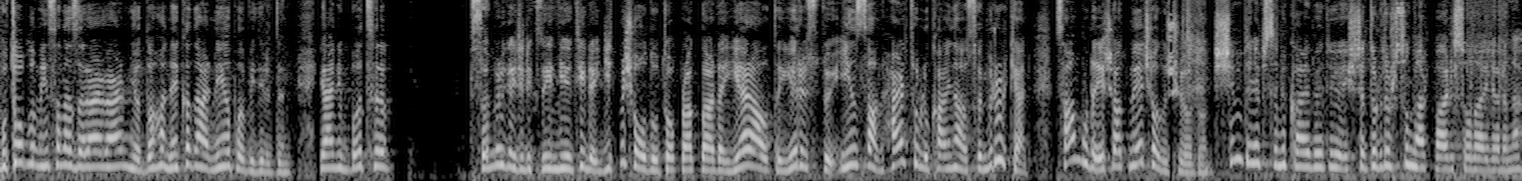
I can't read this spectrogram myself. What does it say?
Bu toplum insana zarar vermiyor. Daha ne kadar ne yapabilirdin? Yani Batı sömürgecilik zihniyetiyle gitmiş olduğu topraklarda yeraltı, yerüstü, insan her türlü kaynağı sömürürken sen burada yaşatmaya çalışıyordun. Şimdi hepsini kaybediyor. İşte durdursunlar Paris olaylarını.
